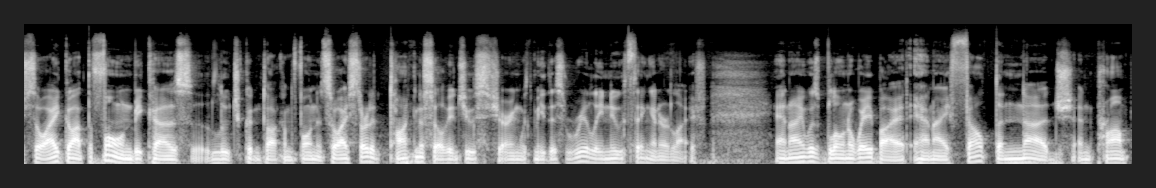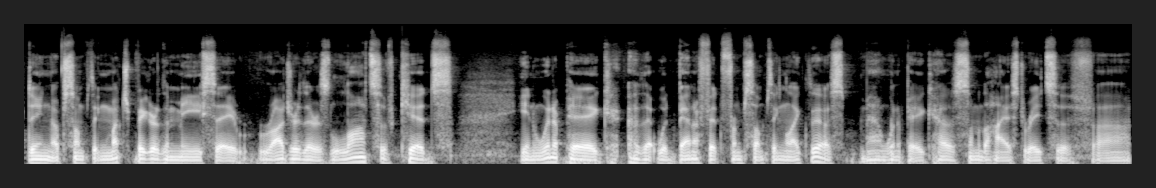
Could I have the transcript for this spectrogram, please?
so I got the phone because Luch couldn't talk on the phone, and so I started talking to Sylvia, and she was sharing with me this really new thing in her life and I was blown away by it. And I felt the nudge and prompting of something much bigger than me say, Roger, there's lots of kids in Winnipeg uh, that would benefit from something like this. Winnipeg has some of the highest rates of uh,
